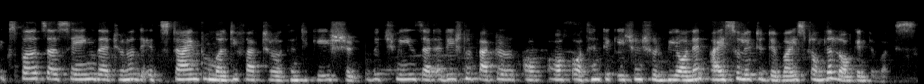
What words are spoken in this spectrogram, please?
Experts are saying that you know it's time to multi-factor authentication, which means that additional factor of, of authentication should be on an isolated device from the login device.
